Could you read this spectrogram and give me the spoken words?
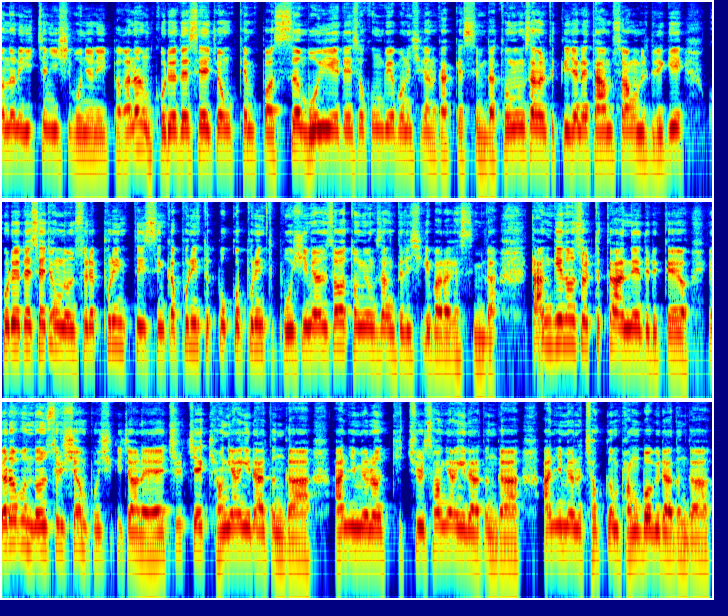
오늘은 2025년에 입학하는 고려대 세종 캠퍼스 모의에 대해서 공부해보는 시간을 갖겠습니다. 동영상을 듣기 전에 다음 수학물 드리기 고려대 세종 논술에 프린트 있으니까 프린트 뽑고 프린트 보시면서 동영상 들으시기 바라겠습니다. 단기 논술 특강 안내해 드릴게요. 여러분 논술 시험 보시기 전에 출제 경향이라든가 아니면은 기출 성향이라든가 아니면은 접근 방법이라든가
